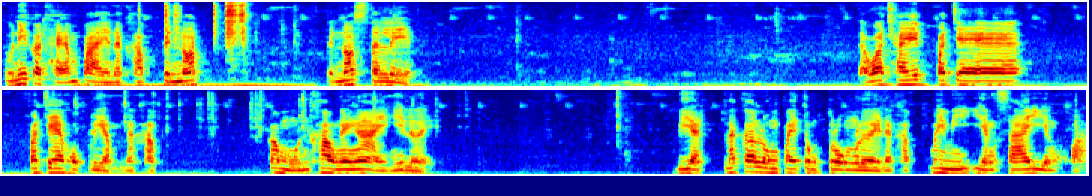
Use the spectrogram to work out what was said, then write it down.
ตัวนี้ก็แถมไปนะครับ เป็นน็อตเป็นน็อตสแตเลสแต่ว่าใช้ประแจประแจหกเหลี่ยมนะครับ ก็หมุนเข้าง่ายๆ อย่างนี้เลย เบียดแล้วก็ลงไปตรงๆเลยนะครับ ไม่มีเอียงซ้ายเอียงขวา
